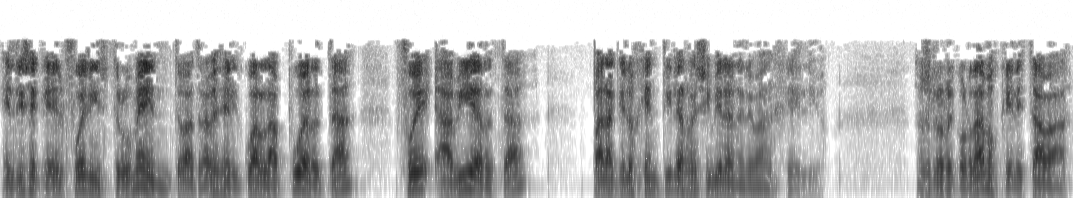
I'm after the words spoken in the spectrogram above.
Él dice que él fue el instrumento a través del cual la puerta fue abierta para que los gentiles recibieran el Evangelio. Nosotros recordamos que él estaba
